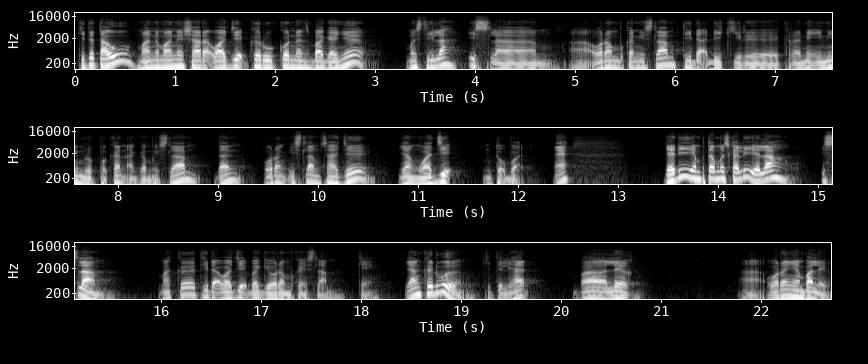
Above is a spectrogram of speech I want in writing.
kita tahu mana-mana syarat wajib ke rukun dan sebagainya mestilah Islam. Ha, orang bukan Islam tidak dikira kerana ini merupakan agama Islam dan orang Islam sahaja yang wajib untuk buat. Eh? Jadi yang pertama sekali ialah Islam maka tidak wajib bagi orang bukan Islam. Okay. Yang kedua, kita lihat baligh. Ha, orang yang baligh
